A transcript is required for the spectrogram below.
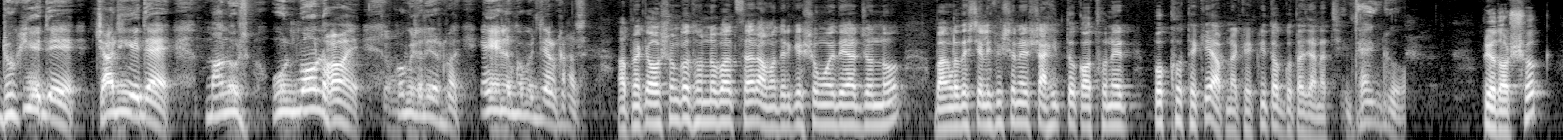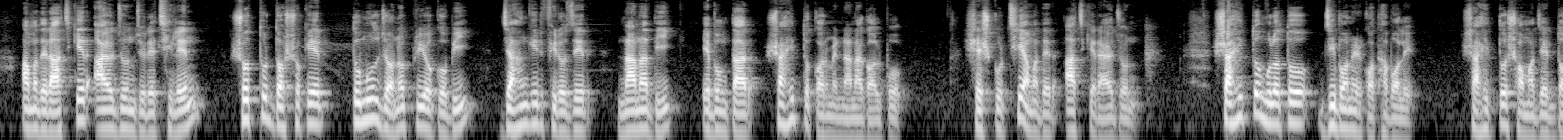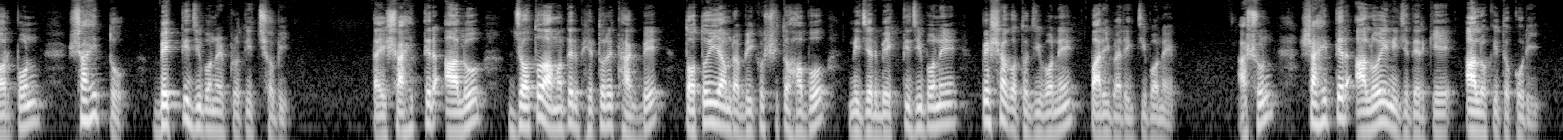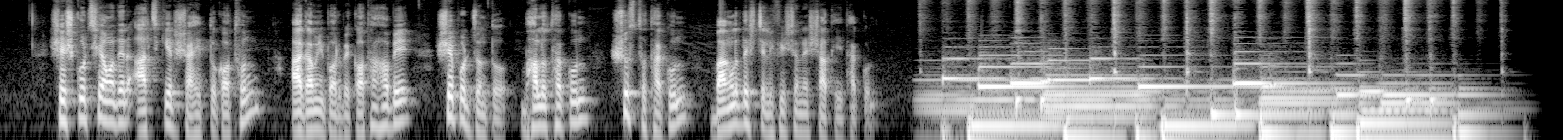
ঢুকিয়ে দেয় চালিয়ে দেয়। মানুষ উন্মন হয় কবিতা নির্মাণ এই হলো কবিতার কাজ। আপনাকে অসংখ্য ধন্যবাদ স্যার আমাদেরকে সময় দেওয়ার জন্য। বাংলাদেশ টেলিভিশনের সাহিত্য কথনের পক্ষ থেকে আপনাকে কৃতজ্ঞতা জানাচ্ছি। থ্যাংক ইউ প্রিয় দর্শক আমাদের আজকের আয়োজন জুড়ে ছিলেন সত্তর দশকের তুমুল জনপ্রিয় কবি জাহাঙ্গীর ফিরোজের নানা দিক এবং তার সাহিত্যকর্মের নানা গল্প। শেষ করছি আমাদের আজকের আয়োজন। সাহিত্য মূলত জীবনের কথা বলে। সাহিত্য সমাজের দর্পণ, সাহিত্য ব্যক্তি জীবনের প্রতিচ্ছবি। তাই সাহিত্যের আলো যত আমাদের ভেতরে থাকবে, ততই আমরা বিকশিত হব নিজের ব্যক্তি জীবনে, পেশাগত জীবনে, পারিবারিক জীবনে। আসুন সাহিত্যের আলোয় নিজেদেরকে আলোকিত করি। শেষ করছি আমাদের আজকের সাহিত্য কথন। আগামী পর্বে কথা হবে। সে পর্যন্ত ভালো থাকুন, সুস্থ থাকুন, বাংলাদেশ টেলিভিশনের সাথেই থাকুন।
